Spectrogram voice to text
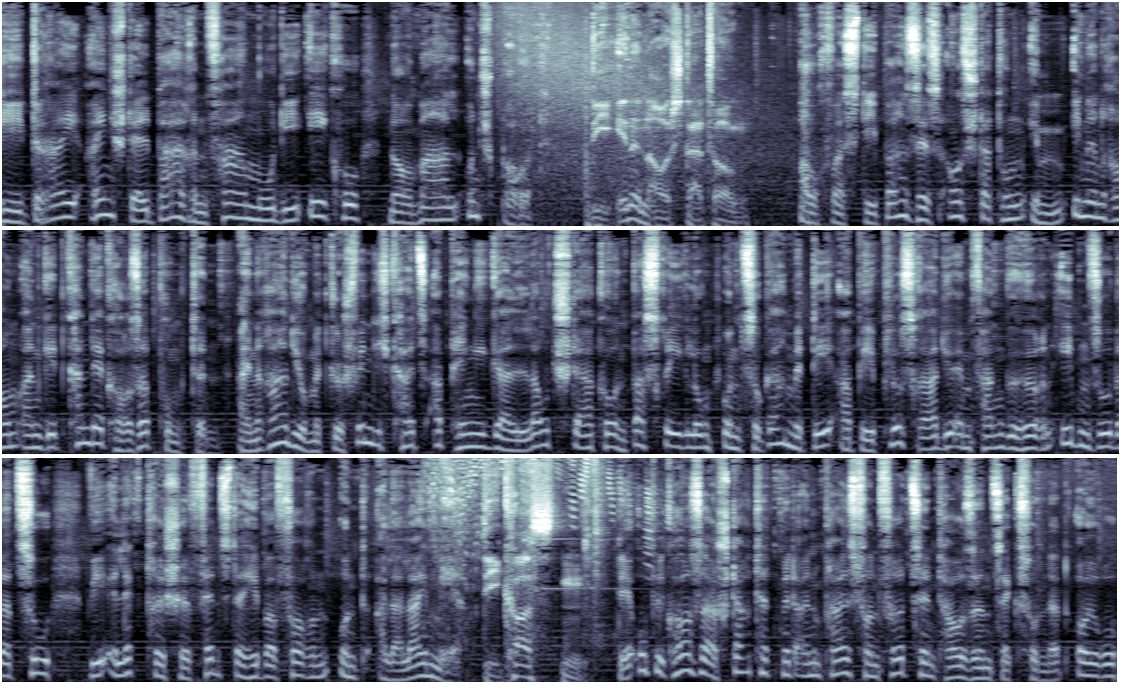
die drei einstellbaren Fahrmodi Eco, Normal und Sport. Die Innenausstattung. Auch was die Basisausstattung im Innenraum angeht, kann der Corsa punkten. Ein Radio mit geschwindigkeitsabhängiger Lautstärke und Bassregelung und sogar mit DAB Plus Radioempfang gehören ebenso dazu wie elektrische Fensterheber vorn und allerlei mehr. Die Kosten. Der Opel Corsa startet mit einem Preis von 14.600 Euro.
